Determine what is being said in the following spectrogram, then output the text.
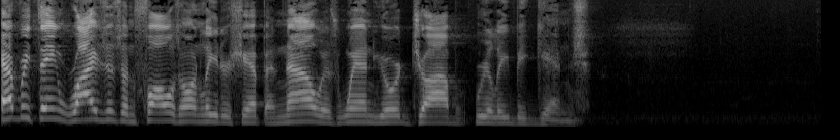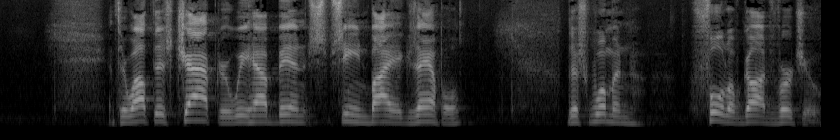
everything rises and falls on leadership, and now is when your job really begins. And throughout this chapter, we have been seen by example this woman full of God's virtue.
